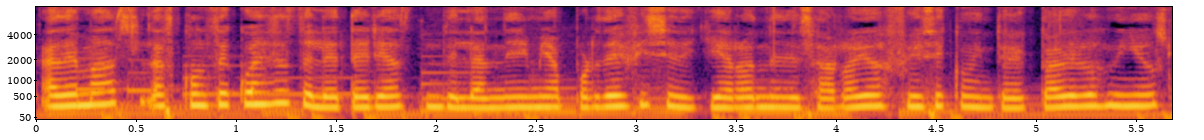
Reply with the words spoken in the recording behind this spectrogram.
Además, las consecuencias deleterias de la anemia por déficit de hierro en el desarrollo físico e intelectual de los niños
